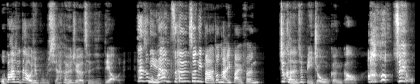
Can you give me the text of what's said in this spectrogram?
我爸就带我去补习，他可能觉得成绩掉了。但是我你认真，说你本来都拿一百分，就可能就比九五更高。Oh. 所以我，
